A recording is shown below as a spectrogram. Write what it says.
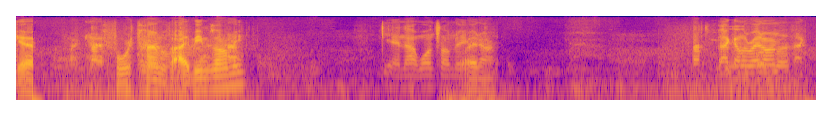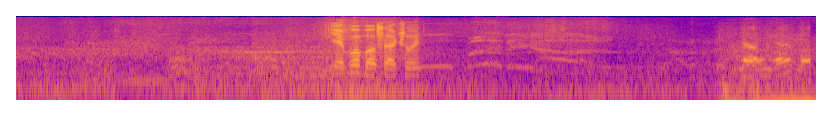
Oh my god. Fourth time with eye beams on me? Yeah, not once on me. Right arm. Back on the right arm. Yeah, bloodlust actually. Now we have left.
